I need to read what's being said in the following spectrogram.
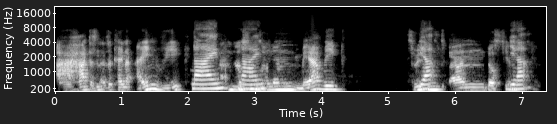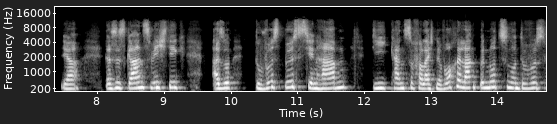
Aha, das sind also keine Einweg, nein, nein. sondern Mehrweg zwischen ja. Zahnbürstchen. Ja, ja, das ist ganz wichtig. Also du wirst Bürstchen haben, die kannst du vielleicht eine Woche lang benutzen und du wirst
